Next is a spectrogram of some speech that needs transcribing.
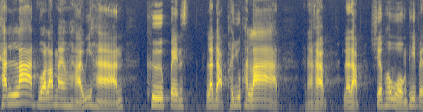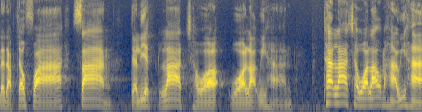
ชั้นลาดวรมหาวิหาร คือเป็นระดับพยุพราชนะครับ ระดับเชื้อพระวงศ์ที่เป็นระดับเจ้าฟ้าสร้างจะเรียกราชวรวิหาร ถ้าราชวรมหาวิหา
